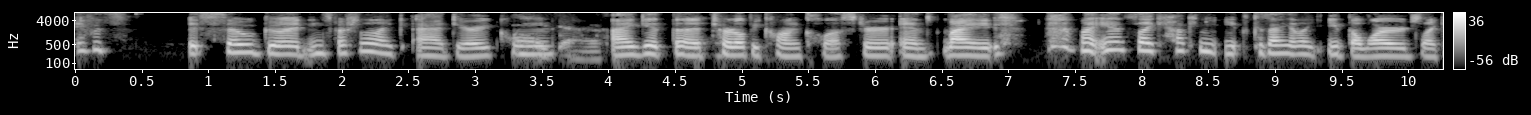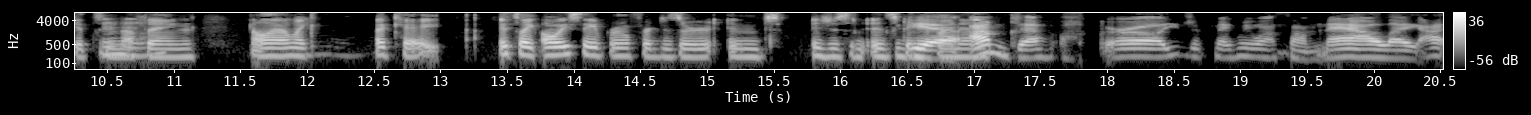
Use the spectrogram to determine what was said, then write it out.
it was it's so good, and especially like at Dairy oh, Queen. yes. I get the turtle pecan cluster, and my my aunt's like, "How can you eat?" Because I like eat the large, like it's Mhm. nothing. And all that. I'm like, okay, it's like always save room for dessert, and it's just an instinct Yeah. I'm def. Oh, girl, you just make me want some now. Like I,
